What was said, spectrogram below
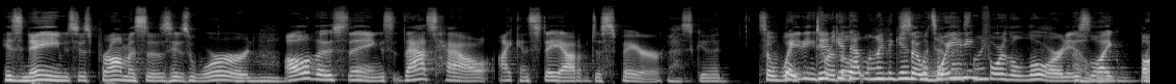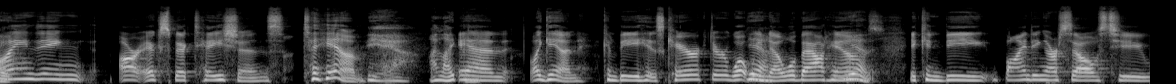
His names, His promises, His word, Mm-hmm. all of those things, that's how I can stay out of despair. That's good. So waiting did for you get the, that line again? So What's waiting for the Lord is Oh, wait, like wait. binding our expectations to Him. Yeah. I like that. And again, can be his character, what Yeah. we know about him. Yes. It can be binding ourselves to,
